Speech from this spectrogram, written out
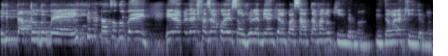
e tá tudo bem. tá tudo bem. E, na verdade, fazer uma correção. Júlia Bianchi, ano passado, estava no Kinderman. Então, era Kinderman.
